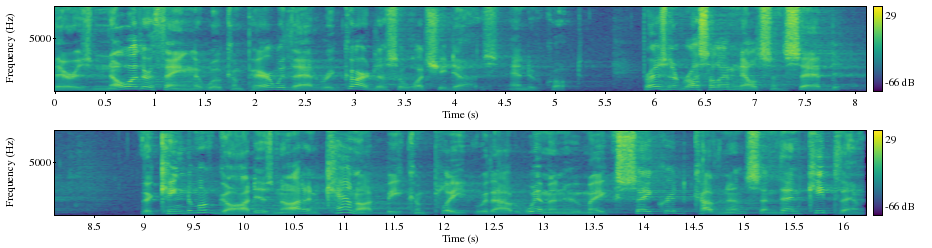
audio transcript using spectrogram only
There is no other thing that will compare with that, regardless of what she does. End of quote. President Russell M. Nelson said, The kingdom of God is not and cannot be complete without women who make sacred covenants and then keep them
